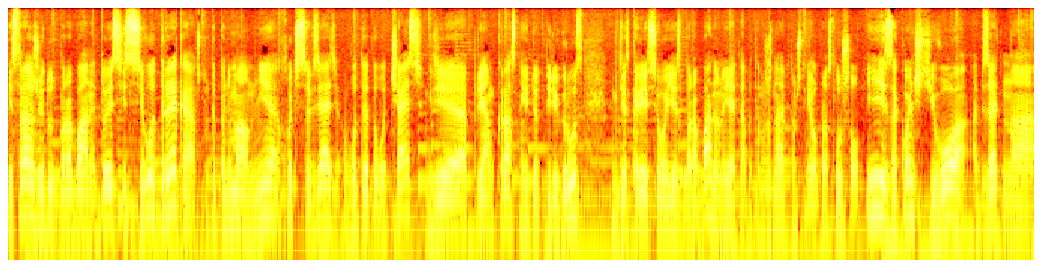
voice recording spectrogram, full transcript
И сразу же идут барабаны. То есть из всего трека, чтобы ты понимал, мне хочется взять вот эту вот часть, где прям красный идет перегруз, где, скорее всего, есть барабаны, но я это об этом уже знаю, потому что я его прослушал. И закончить его обязательно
